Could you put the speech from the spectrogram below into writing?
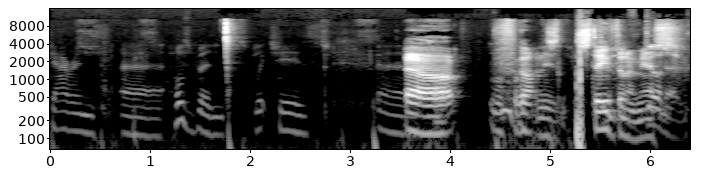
Sharon's uh, husband, which is. Uh, uh, I've forgotten his Steve Dunham. Yes. Dunham.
